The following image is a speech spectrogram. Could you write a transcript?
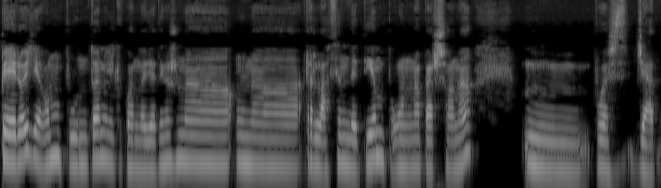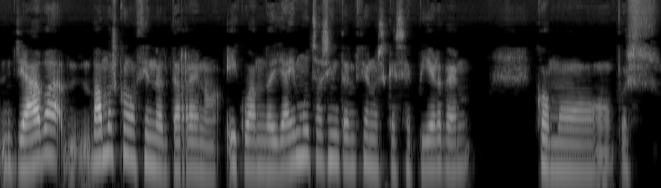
pero llega un punto en el que cuando ya tienes una, una relación de tiempo con una persona, mm, pues ya, ya vamos conociendo el terreno y cuando ya hay muchas intenciones que se pierden, como pues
